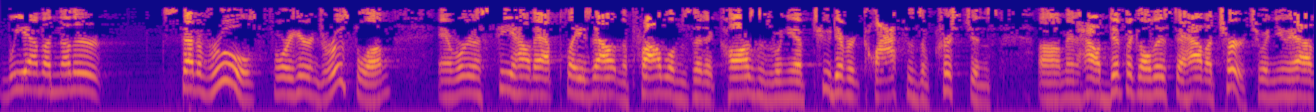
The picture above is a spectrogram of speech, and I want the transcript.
we have another set of rules for here in jerusalem and we're going to see how that plays out and the problems that it causes when you have two different classes of christians um, and how difficult it is to have a church when you have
